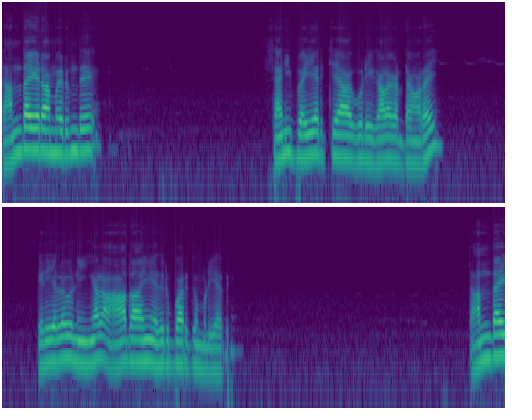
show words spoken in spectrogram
தந்தையிடமிருந்து சனி பெயர்ச்சி ஆகக்கூடிய காலகட்டம் வரை பெரியளவு நீங்கள் ஆதாயம் எதிர்பார்க்க முடியாது. தந்தை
